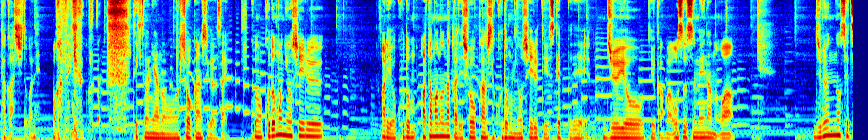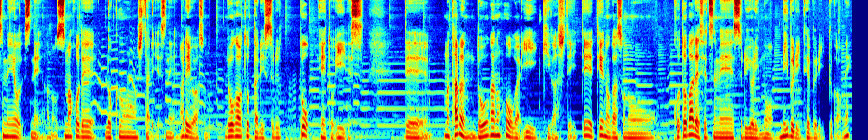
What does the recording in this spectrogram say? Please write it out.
たかしとかね。わかんないけど。適当にあの、召喚してください。この子供に教えるあるいは子供、頭の中で召喚した子供に教えるっていうステップで重要というか、まあおすすめなのは、自分の説明をですね、あのスマホで録音したりですね、あるいはその動画を撮ったりすると、えっ、と、いいです。で、まあ多分動画の方がいい気がしていて、っていうのがその言葉で説明するよりも身振り手振りとかをね、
